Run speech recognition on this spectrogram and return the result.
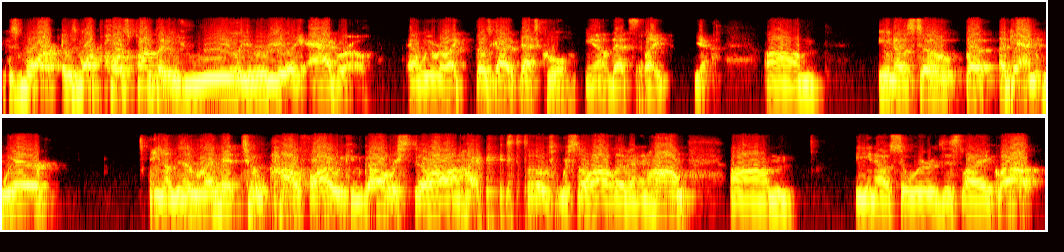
it was more, it was more post punk, but it was really, really aggro. And we were like, those guys, that's cool. You know, that's yeah. like, yeah. Um, you know, so, but again, we're, you know, there's a limit to how far we can go. We're still all in high school. We're still all living at home. Um, you know, so we're just like, well,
